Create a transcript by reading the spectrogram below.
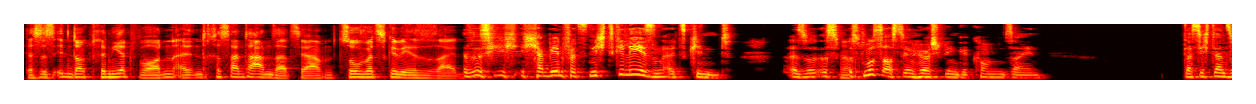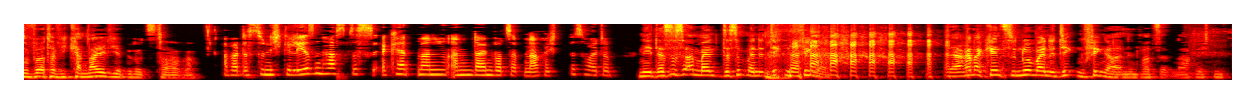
Das ist indoktriniert worden. Ein interessanter Ansatz, ja. So wird's gewesen sein. Also ich, ich habe jedenfalls nichts gelesen als Kind. Also es, ja. es muss aus den Hörspielen gekommen sein dass ich dann so Wörter wie Kanaille benutzt habe. Aber dass du nicht gelesen hast, das erkennt man an deinen WhatsApp-Nachrichten bis heute. Nee, das ist an mein, das sind meine dicken Finger. Daran erkennst du nur meine dicken Finger an den WhatsApp-Nachrichten.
